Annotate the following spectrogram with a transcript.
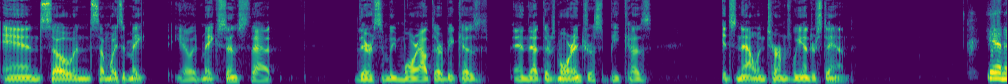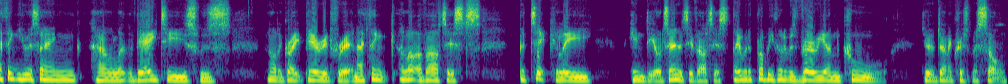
and so in some ways it make you know it makes sense that there's something more out there because and that there's more interest because it's now in terms we understand. Yeah, and I think you were saying how like the 80s was not a great period for it. And I think a lot of artists, particularly indie alternative artists, they would have probably thought it was very uncool to have done a Christmas song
